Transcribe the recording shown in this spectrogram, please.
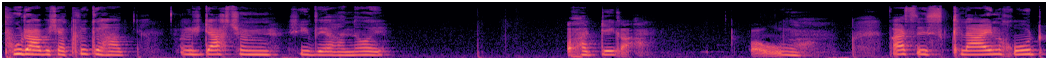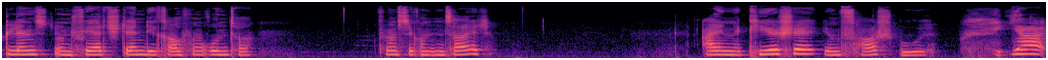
Puh, da habe ich ja Glück gehabt. Und ich dachte schon, sie wäre neu. Oh, Digga. Oh. Was ist klein, rot, glänzt und fährt ständig rauf und runter? Fünf Sekunden Zeit. Eine Kirsche im Fahrstuhl. Ja,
